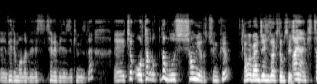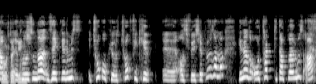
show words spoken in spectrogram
e, verim alabiliriz, sevebiliriz ikimiz de. E, çok ortak noktada buluşamıyoruz çünkü. Ama bence imza kitabı seçtik. Aynen kitap Ortak konusunda zevklerimiz çok okuyoruz. Çok fikir e, alışveriş yapıyoruz ama genelde ortak kitaplarımız az.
